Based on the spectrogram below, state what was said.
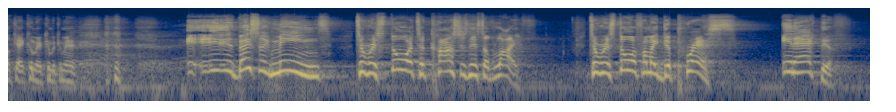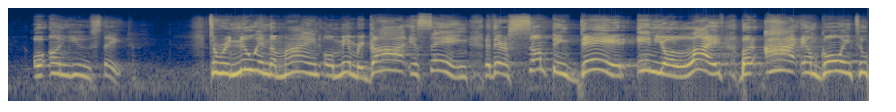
okay, come here, come here, come here. It, it basically means to restore to consciousness of life, to restore from a depressed, inactive, or unused state to renew in the mind or memory. God is saying that there's something dead in your life, but I am going to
